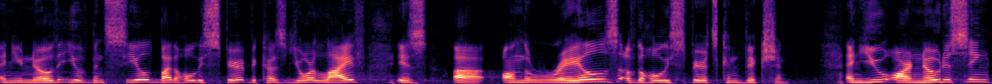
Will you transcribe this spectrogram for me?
And you know that you have been sealed by the Holy Spirit because your life is uh, on the rails of the Holy Spirit's conviction and you are noticing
